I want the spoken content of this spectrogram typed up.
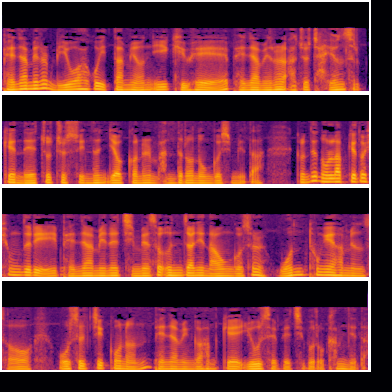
베냐민을 미워하고 있다면 이 기회에 베냐민을 아주 자연스럽게 내쫓을 수 있는 여건을 만들어 놓은 것입니다. 그런데 놀랍게도 형들이 베냐민의 짐에서 은잔이 나온 것을 원통해 하면서 옷을 찢고는 베냐민과 함께 요셉의 집으로 갑니다.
